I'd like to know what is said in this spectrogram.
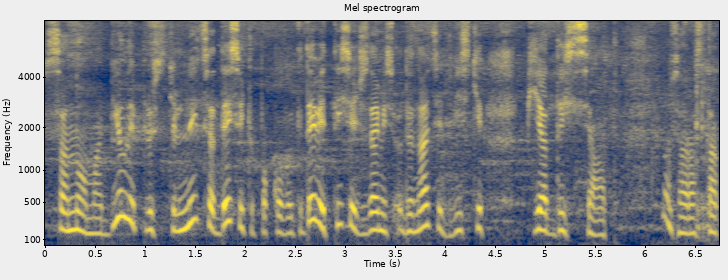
санома білий, плюс стільниця 10 упаковок, 9 тисяч замість 11 250. Ну, зараз так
